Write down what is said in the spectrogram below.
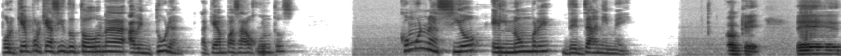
¿Por qué? Porque ha sido toda una aventura la que han pasado juntos. ¿Cómo nació el nombre de Danny May? Ok, eh,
